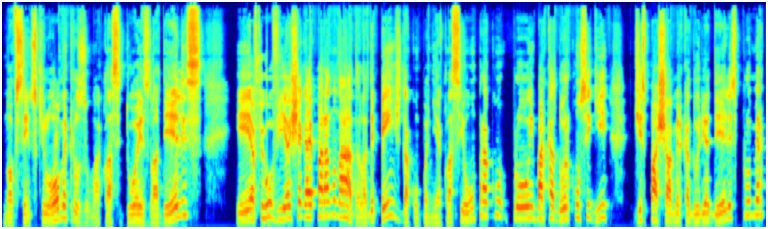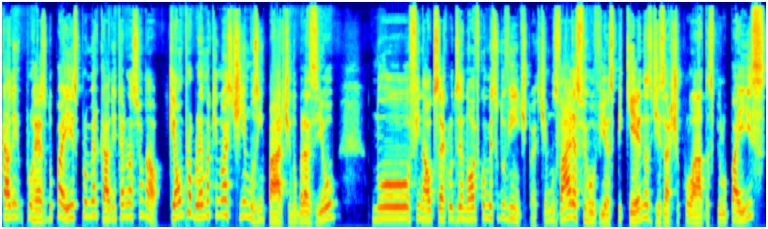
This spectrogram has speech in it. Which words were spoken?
900 quilômetros, uma classe 2 lá deles, e a ferrovia chegar e parar no nada. Ela depende da companhia classe 1 para o embarcador conseguir despachar a mercadoria deles para o mercado, para o resto do país, para o mercado internacional. Que é um problema que nós tínhamos em parte no Brasil no final do século XIX, começo do XX. Nós tínhamos várias ferrovias pequenas, desarticuladas pelo país,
